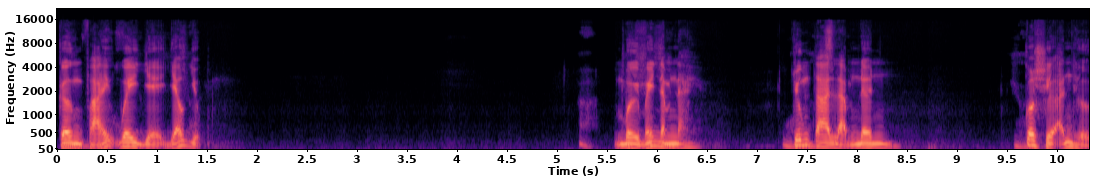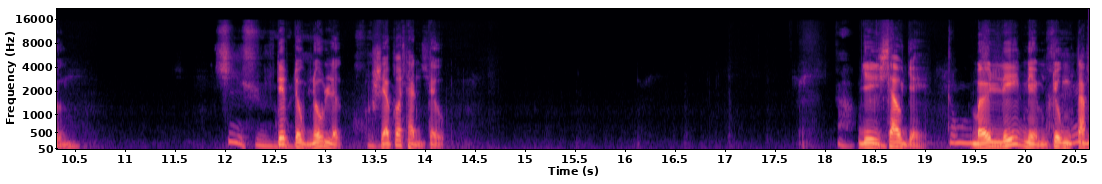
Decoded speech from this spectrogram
cần phải quay về giáo dục. Mười mấy năm nay, chúng ta làm nên có sự ảnh hưởng. Tiếp tục nỗ lực sẽ có thành tựu. Vì sao vậy? bởi lý niệm trung tâm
